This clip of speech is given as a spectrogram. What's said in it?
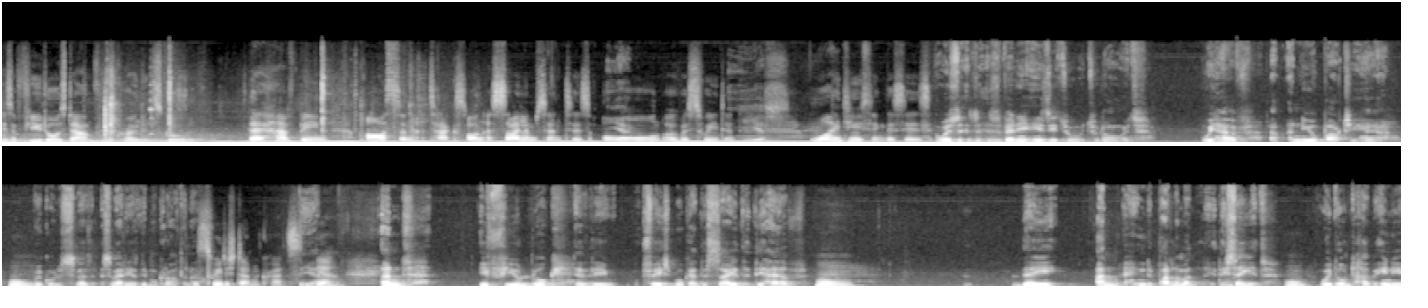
is a few doors down from the Kronan School. There have been arson attacks on asylum centres all over Sweden. Yes. Why do you think this is? It was, it's it's very easy to, to know it. We have a, a new party here. Mm. We call it Sve- Sverigedemokraterna. The Swedish Democrats. Yeah. And if you look at the Facebook and the site they have, Mm. they, and in the parliament, they say it. Mm. We don't have any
